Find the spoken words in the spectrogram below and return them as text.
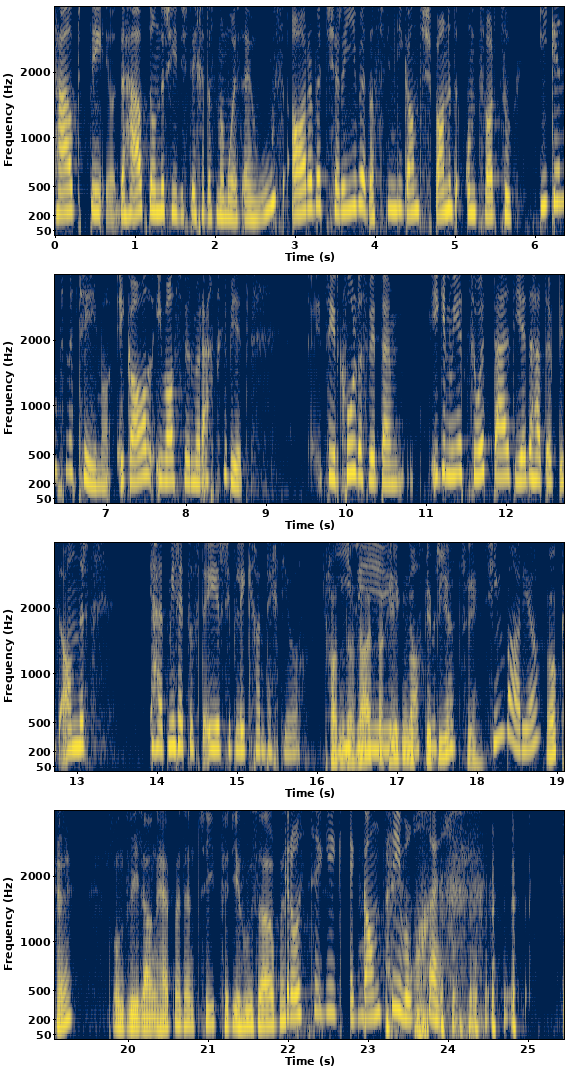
Haupt, der Hauptunterschied ist sicher, dass man muss eine Hausarbeit schreiben muss. Das finde ich ganz spannend. Und zwar zu irgendeinem Thema, egal in was für einem Rechtsgebiet. Sehr cool, das wird einem irgendwie zuteilt. Jeder hat etwas anderes. Hat mich jetzt auf den ersten Blick und dachte, ja, Kann das einfach irgendein Gebiet sein? scheinbar ja. Okay. Und wie lange hat man dann Zeit für die Hausarbeit? Grosszügig eine ganze Woche.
